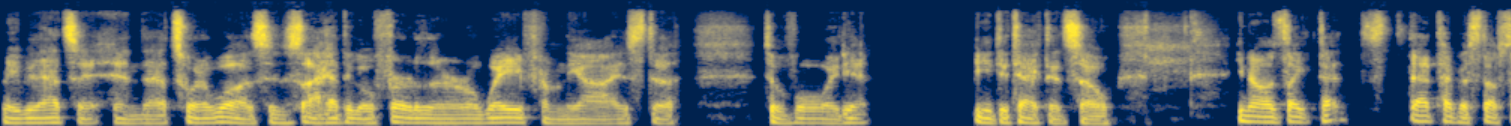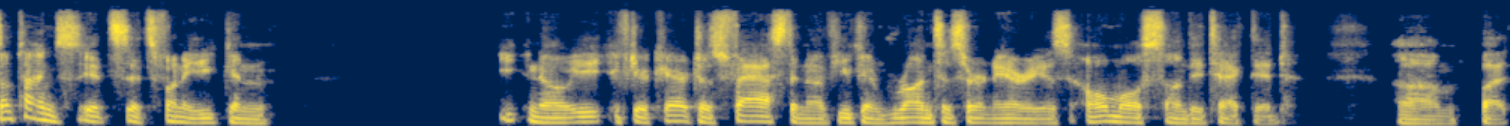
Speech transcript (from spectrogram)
maybe that's it. And that's what it was, is I had to go further away from the eyes to to avoid it being detected. So, you know, it's like that that type of stuff. Sometimes it's it's funny, you can you know, if your character is fast enough, you can run to certain areas almost undetected. Um, but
